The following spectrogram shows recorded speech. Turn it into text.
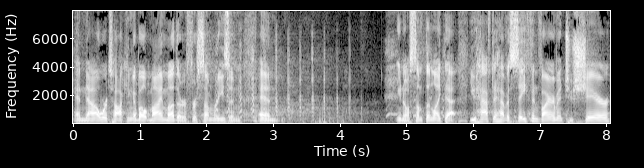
and now we're talking about my mother for some reason, and you know, something like that. You have to have a safe environment to share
